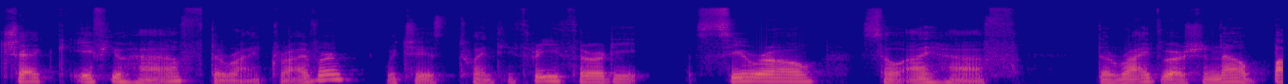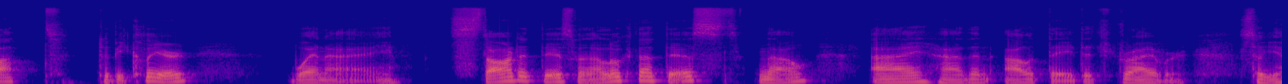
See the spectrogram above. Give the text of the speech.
check if you have the right driver, which is 2330. So I have the right version now. But to be clear, when I started this, when I looked at this now, I had an outdated driver. So you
